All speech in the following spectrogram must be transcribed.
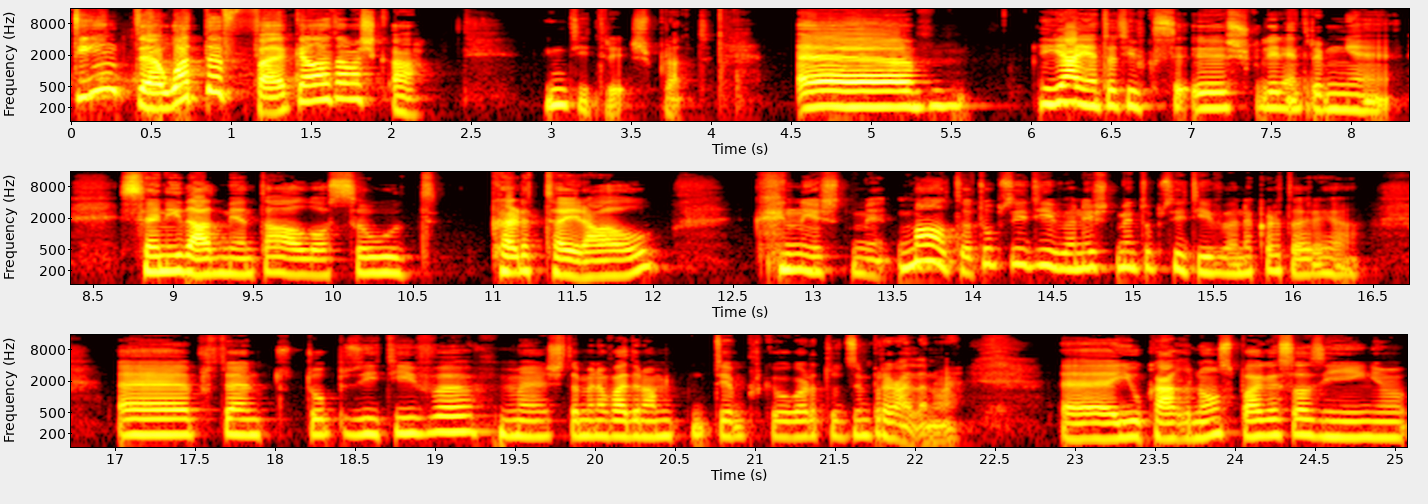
tinta. What the fuck? Ela estava a. Ah, 23. Pronto. Uh, e aí, então tive que uh, escolher entre a minha sanidade mental ou saúde carteiral. Que neste momento. Malta, estou positiva. Neste momento estou positiva na carteira, yeah. Uh, portanto, estou positiva, mas também não vai durar muito tempo porque eu agora estou desempregada, não é? Uh, e o carro não se paga sozinho,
